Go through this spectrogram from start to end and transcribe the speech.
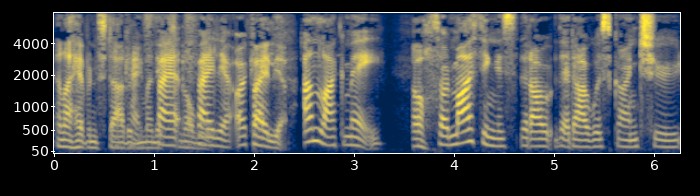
and I haven't started Okay, my fa- next novel. failure. Okay. Failure. Unlike me. Oh. So my thing is that I that I was going to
